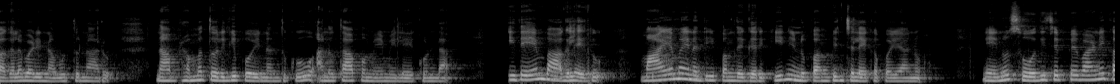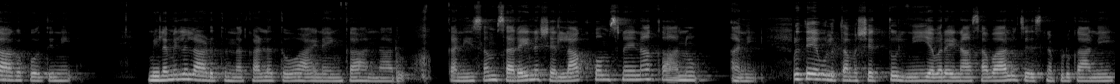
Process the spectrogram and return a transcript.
పగలబడి నవ్వుతున్నారు. నా భ్రమ తొలగిపోయినందుకు అనుతాపం ఏమీ లేకుండా. ఇదేం బాగలేదు. మాయమైన దీపం దగ్గరికి నిన్ను పంపించలేకపోయాను. నేను సోది చెప్పేవాణ్ణి కాకపోతిని. మిలమిలలాడుతున్న కళ్ళతో ఆయన ఇంకా అన్నారు కనీసం సరైన షెర్లాక్ హోమ్స్నైనా కాను అని. గురుదేవులు తమ శక్తుల్ని ఎవరైనా సవాలు చేసినప్పుడు కానీ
